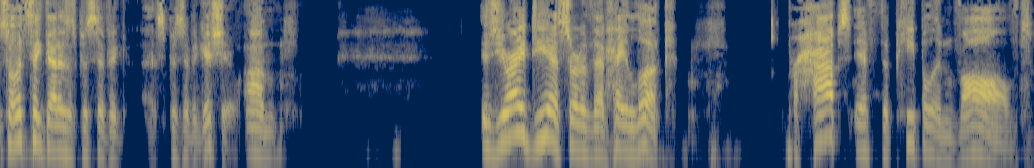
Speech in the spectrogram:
so let's take that as a specific a specific issue. Um, is your idea sort of that? Hey, look, perhaps if the people involved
